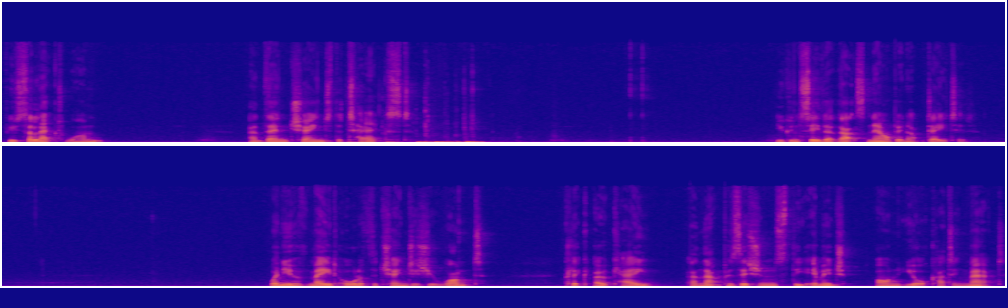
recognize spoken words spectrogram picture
If you select one and then change the text, you can see that that's now been updated. When you have made all of the changes you want, click OK and that positions the image on your cutting mat.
